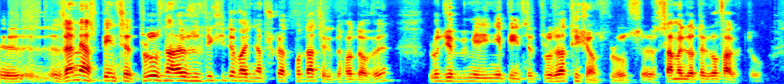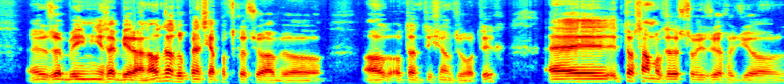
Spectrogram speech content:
Y, Zamiast 500 plus należy zlikwidować na przykład podatek dochodowy. Ludzie by mieli nie 500 plus, a 1000 plus z samego tego faktu, y, żeby im nie zabierano. Od razu pensja podskoczyłaby o, o, o ten 1000 złotych. E, To samo zresztą, jeżeli chodzi o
